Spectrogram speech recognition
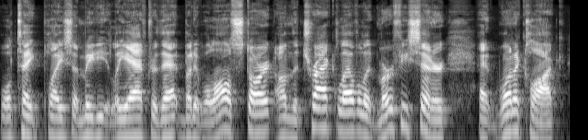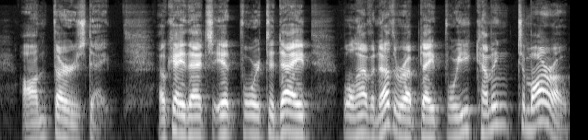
will take place immediately after that, but it will all start on the track level at Murphy Center at 1 o'clock on Thursday. Okay, that's it for today. We'll have another update for you coming tomorrow.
